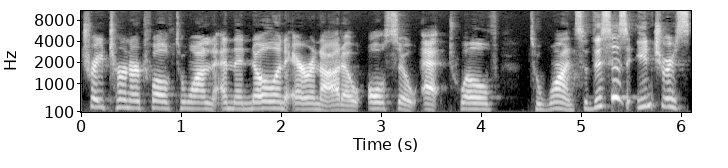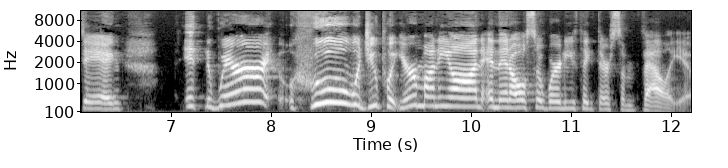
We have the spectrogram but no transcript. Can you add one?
Trea Turner 12 to 1, and then Nolan Arenado also at 12 to one. So this is interesting. It where who would you put your money on, and then also where do you think there's some value?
